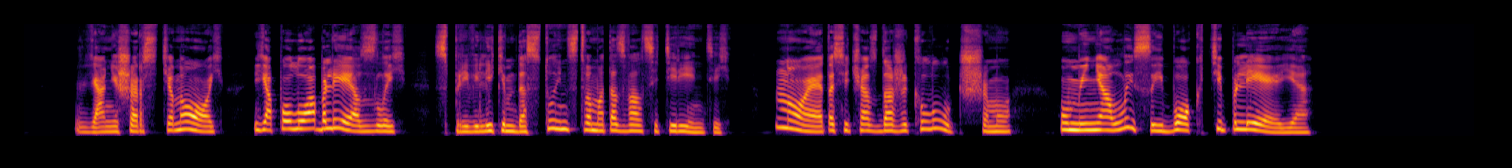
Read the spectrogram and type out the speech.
«Я не шерстяной, я полуоблезлый!» С превеликим достоинством отозвался Терентий. «Но это сейчас даже к лучшему. У меня лысый бок теплее!»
